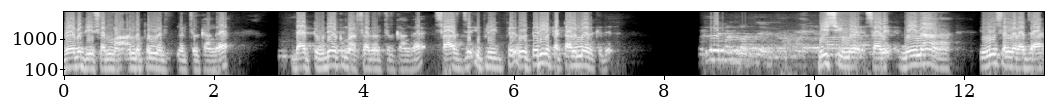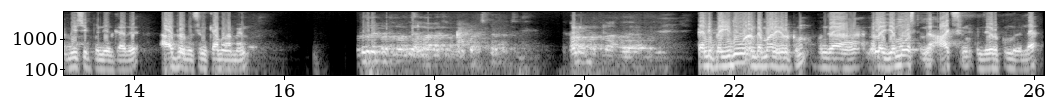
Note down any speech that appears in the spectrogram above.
ரேவதி சர்மா அந்த பொண்ணு நடி- நடிச்சிருக்காங்க. டாக்டர் உதயகுமார் சார் நடிச்சிருக்காங்க. சார்ஜ் இப்படி பெ- ஒரு பெரிய பட்டாளமே இருக்குது. மியூசிக்குமே சாரி மெயினா யுவன் சங்கராஜா மியூசிக் பண்ணியிருக்காரு. Arthur Hussain cameraman. கண்டிப்பா இதுவும் அந்த மாதிரி இருக்கும். கொஞ்சம் நல்ல எமோஷனல் ஆக்ஷன் கொஞ்சம் இருக்கும் இதுல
